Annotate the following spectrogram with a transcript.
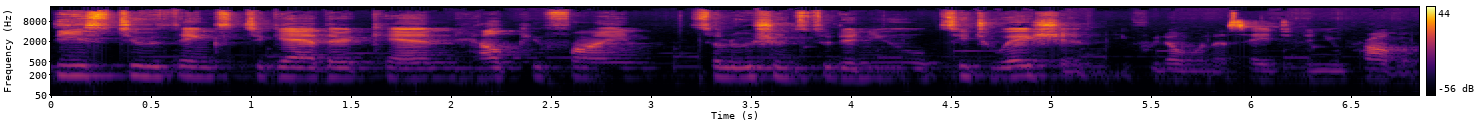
these two things together can help you find solutions to the new situation if we don't want to say to the new problem.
